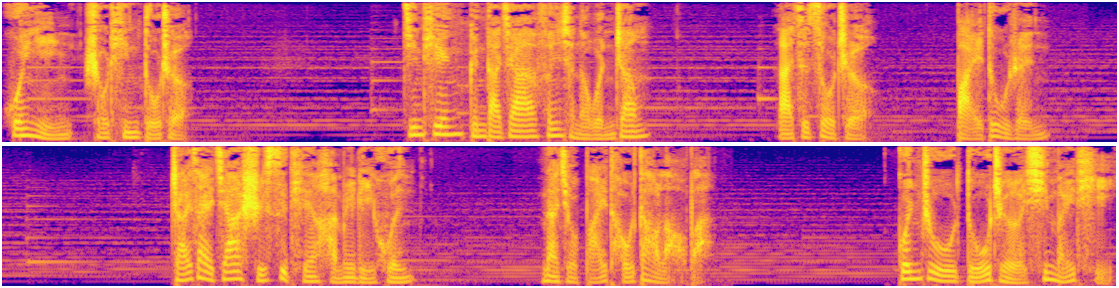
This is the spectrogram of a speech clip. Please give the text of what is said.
欢迎收听读者。今天跟大家分享的文章，来自作者摆渡人。宅在家十四天还没离婚，那就白头到老吧。关注读者新媒体，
